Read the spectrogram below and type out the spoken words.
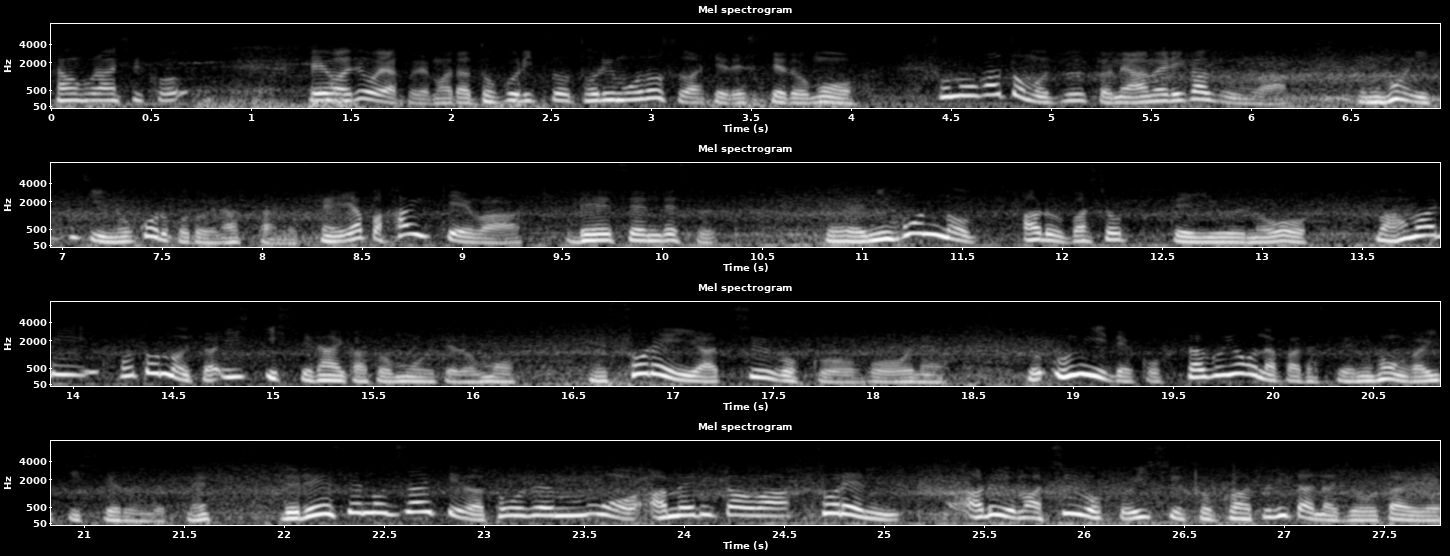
サンフランシスコ平和条約でまた独立を取り戻すわけですけども、その後もずっとね、アメリカ軍は日本に基地に残ることになったんですね。やっぱ背景は冷戦です。えー、日本のある場所っていうのをまあ、あまりほとんどの人は意識してないかと思うけども、ソ連や中国をこうね、海でこう塞ぐような形で日本が位置してるんですね。で、冷戦の時代っていうのは当然もうアメリカはソ連、あるいはま中国と一種即発みたいな状態で、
